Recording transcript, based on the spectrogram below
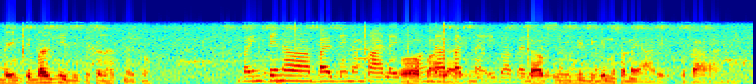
20 balde dito sa lahat na ito 20 na balde ng palay po Oo, ang palay. dapat na ibabalik dapat ibibigay mo sa may-ari pagka ano.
